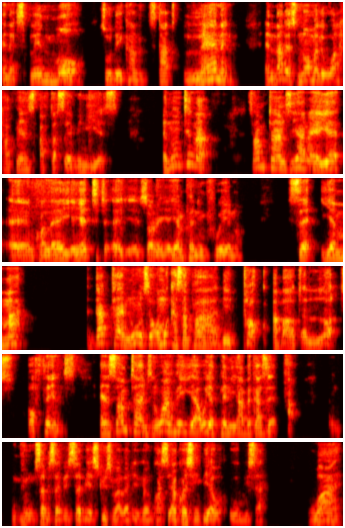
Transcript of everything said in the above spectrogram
and explain more so they can start learning. And that is normally what happens after seven years. And until sometimes yeah na yi yɛ teacher eh, sorry yɛ mpanimfoɔ no sɛ yɛ ma that time no kasa paa they talk about a lot of things and sometimes no one a woyɛ panin a bɛka sɛ sɛbi sɛbi sɛbi excuse me already hwɛ nkwasi a question bi a why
